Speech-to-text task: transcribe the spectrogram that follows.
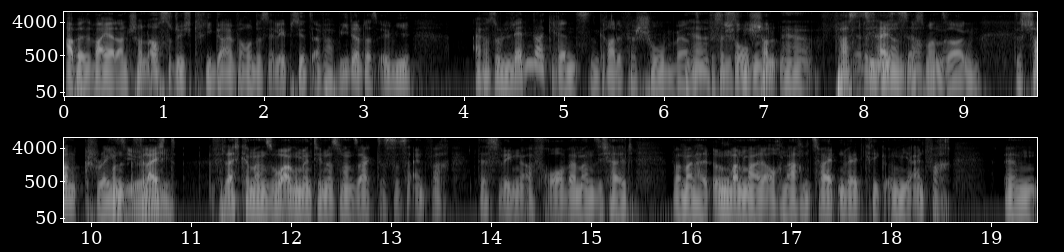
aber war ja dann schon auch so durch Kriege einfach und das erlebst du jetzt einfach wieder, dass irgendwie einfach so Ländergrenzen gerade verschoben werden. so ja. Das verschoben. schon ja. faszinierend, ja muss auch man immer. sagen. Das ist schon crazy Und irgendwie. vielleicht, vielleicht kann man so argumentieren, dass man sagt, es ist einfach deswegen Affront, weil man sich halt, weil man halt irgendwann mal auch nach dem Zweiten Weltkrieg irgendwie einfach ähm,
